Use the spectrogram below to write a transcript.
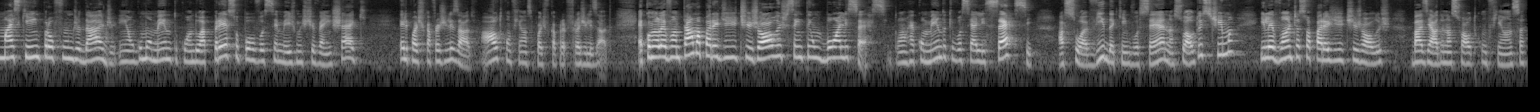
mas que em profundidade, em algum momento, quando o apreço por você mesmo estiver em xeque, ele pode ficar fragilizado. A autoconfiança pode ficar fragilizada. É como eu levantar uma parede de tijolos sem ter um bom alicerce. Então eu recomendo que você alicerce a sua vida, quem você é, na sua autoestima e levante a sua parede de tijolos baseado na sua autoconfiança,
